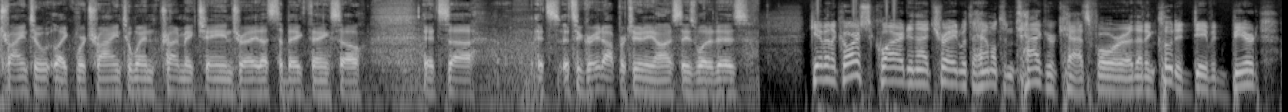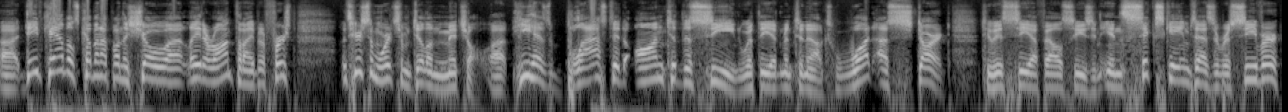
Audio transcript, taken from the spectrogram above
trying to like we're trying to win, trying to make change. Right, that's the big thing. So, it's uh, it's it's a great opportunity. Honestly, is what it is. Gibbon, of course, acquired in that trade with the Hamilton Tiger Cats for uh, that included David Beard. Uh, Dave Campbell's coming up on the show uh, later on tonight, but first, let's hear some words from Dillon Mitchell. Uh, he has blasted onto the scene with the Edmonton Elks. What a start to his CFL season! In six games as a receiver,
